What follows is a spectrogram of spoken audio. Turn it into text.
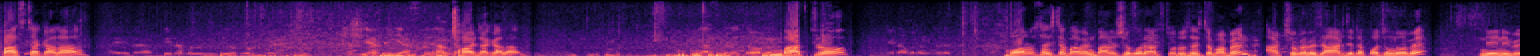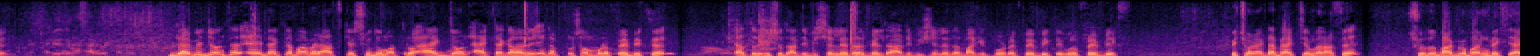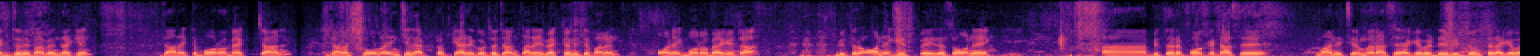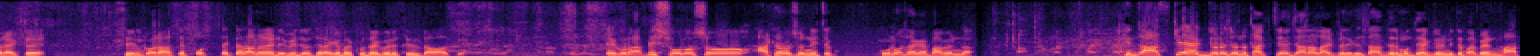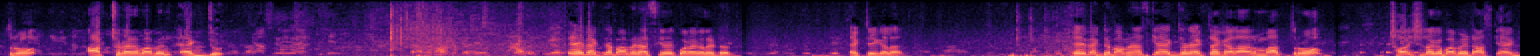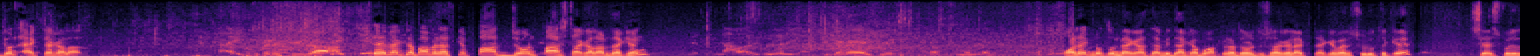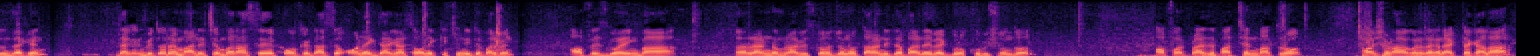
পাঁচটা কালার। ছয়টা কালার। মাত্র বড় সাইজটা পাবেন বারোশো করে আর ছোট সাইজটা পাবেন আটশো করে। যার যেটা পছন্দ হবে নিয়ে নেবেন। ডেভিড জোনসের এই ব্যাগটা পাবেন আজকে শুধুমাত্র একজন, একটা কালারই এটা পুরো সম্পূর্ণ ফেব্রিক্সের এতটুকু শুধু আর্টিফিশিয়াল লেদার বেলটা আর্টিফিশিয়াল লেদার বাকি পুরোটা ফেব্রিক্স এগুলো ফেব্রিক্স পিছনে একটা ব্যাক চেম্বার আছে। শুধু ভাগ্যবান ব্যক্তি একজনই পাবেন, দেখেন। যারা একটু বড় ব্যাগ চান যারা ষোলো ইঞ্চি ল্যাপটপ ক্যারি করতে চান, তারা এই ব্যাগটা নিতে পারেন। অনেক বড় ব্যাগ এটা। ভিতরে অনেক স্পেস আছে, অনেক। ভিতরে পকেট আছে মানি চেম্বার আছে, একেবারে ডেভিড জোনসের একেবারে একটা সিল করা আছে। প্রত্যেকটা রানারে ডেভিড জোনসের একেবারে খুদাই করে সিল দেওয়া আছে। এগুলো আপনি ষোলোশো, আঠারোশোর নিচে কোনো জায়গায় পাবেন না। কিন্তু আজকে একজনের জন্য থাকছে, যারা লাইফে দেখেছে তাদের মধ্যে একজন নিতে পারবেন। মাত্র আটশো টাকা পাবেন একজন। এই ব্যাগটা পাবেন আজকে কটা কালারটার। একটাই কালার। এই ব্যাগটা পাবেন আজকে একজন একটা কালার, মাত্র ছয়শো টাকা পাবেন এটা আজকে একজন একটা কালার। এই ব্যাগটা পাবেন আজকে পাঁচজন পাঁচটা কালার, দেখেন। অনেক নতুন ব্যাগ আছে, আমি দেখাবো আপনারা ধৈর্য সহকারে লাইফটা একেবারে শুরু থেকে শেষ পর্যন্ত দেখেন। দেখেন, ভিতরে মানি চেম্বার আছে পকেট আছে, অনেক জায়গা আছে, অনেক কিছু নিতে পারবেন। অফিস গোয়িং বা র্যান্ডম রাভিস করার জন্য তারা নিতে পারেন এই ব্যাগগুলো খুবই সুন্দর। অফার প্রাইসে পাচ্ছেন মাত্র ছয়শো টাকা করে, দেখেন, একটা কালার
